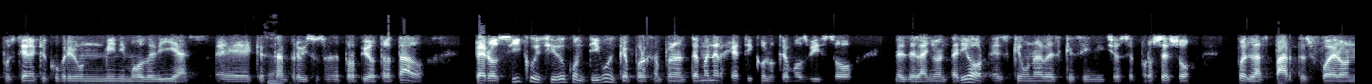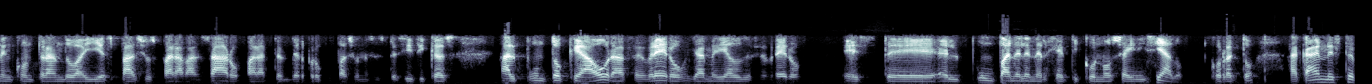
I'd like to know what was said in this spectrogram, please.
pues tiene que cubrir un mínimo de días que están previstos en el propio tratado. Pero sí coincido contigo en que, por ejemplo, en el tema energético lo que hemos visto desde el año anterior es que una vez que se inició ese proceso, pues las partes fueron encontrando ahí espacios para avanzar o para atender preocupaciones específicas al punto que ahora, febrero, ya a mediados de febrero, este, el, un panel energético no se ha iniciado, correcto. Acá en este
